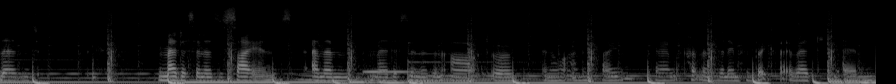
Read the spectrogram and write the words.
and medicine as a science and then medicine as an art or an art and a science. Um, I can't remember the name of the book that I read um,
